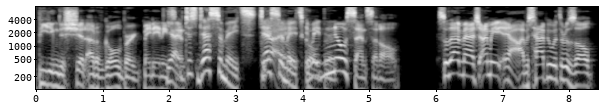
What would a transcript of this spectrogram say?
beating the shit out of Goldberg made any yeah, sense. it just decimates, Yeah, decimates it, it made no sense at all. So that match, I mean, yeah, I was happy with the result.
